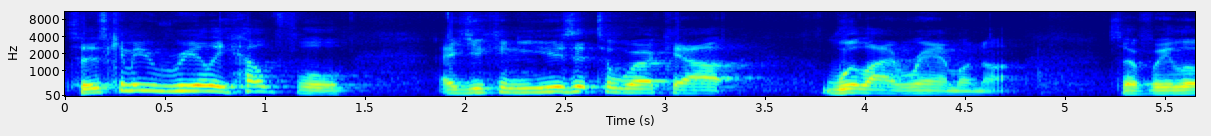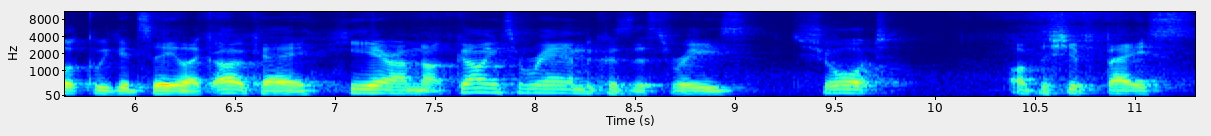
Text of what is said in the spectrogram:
So this can be really helpful as you can use it to work out will I ram or not. So if we look, we could see like, okay, here I'm not going to ram because the three's short of the ship's base.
